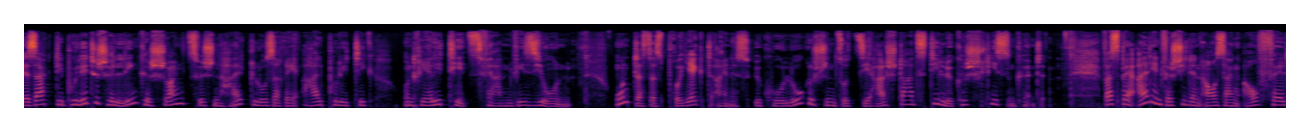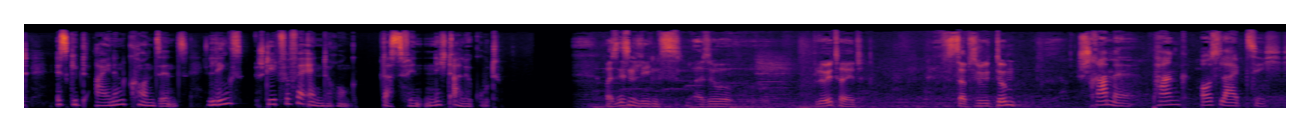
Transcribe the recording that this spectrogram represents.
der sagt, die politische Linke schwankt zwischen haltloser Realpolitik und realitätsfernen Visionen und dass das Projekt eines ökologischen Sozialstaats die Lücke schließen könnte. Was bei all den verschiedenen Aussagen auffällt, es gibt einen Konsens. Links steht für Veränderung. Das finden nicht alle gut. Was ist denn links? Also Blödheit. Das ist absolut dumm. Schrammel, Punk aus Leipzig.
